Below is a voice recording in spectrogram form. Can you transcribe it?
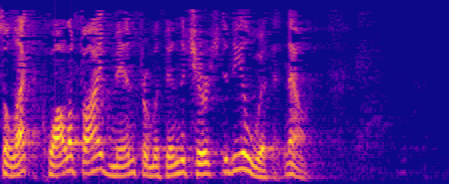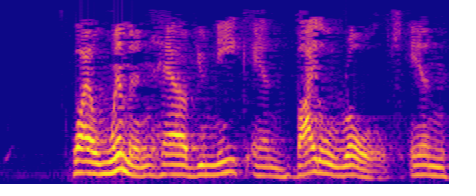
Select qualified men from within the church to deal with it. Now, while women have unique and vital roles in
